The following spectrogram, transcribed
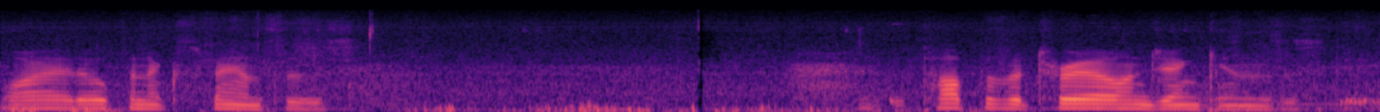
Wide open expanses. Top of a trail in Jenkins Estate.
